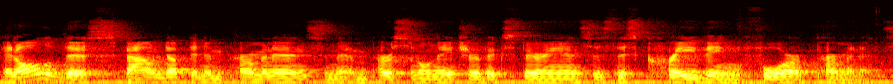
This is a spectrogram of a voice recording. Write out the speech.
And all of this, bound up in impermanence and the impersonal nature of experience, is this craving for permanence.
